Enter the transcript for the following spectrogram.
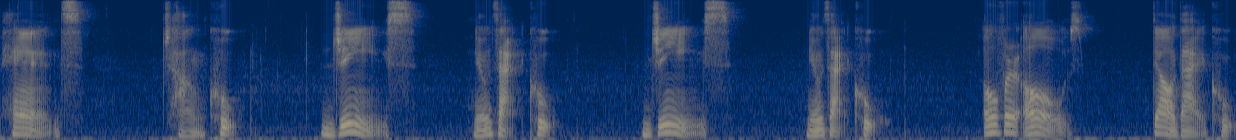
，pants，长裤。Jeans 牛仔裤，jeans 牛仔裤，overalls 吊带裤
